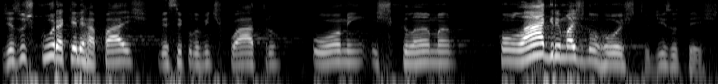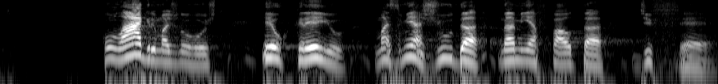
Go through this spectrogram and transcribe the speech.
Jesus cura aquele rapaz, versículo 24. O homem exclama, com lágrimas no rosto, diz o texto. Com lágrimas no rosto, eu creio, mas me ajuda na minha falta de fé.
